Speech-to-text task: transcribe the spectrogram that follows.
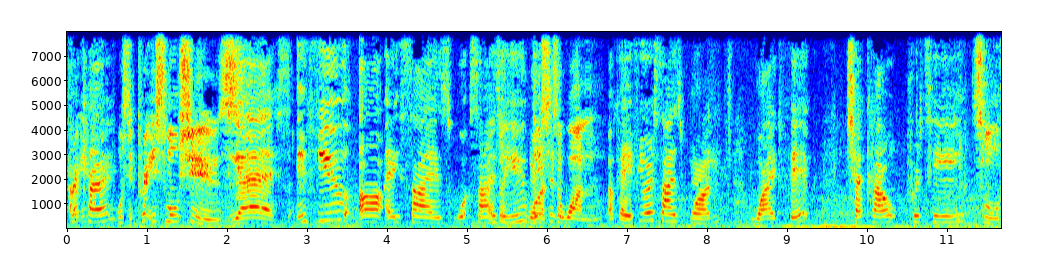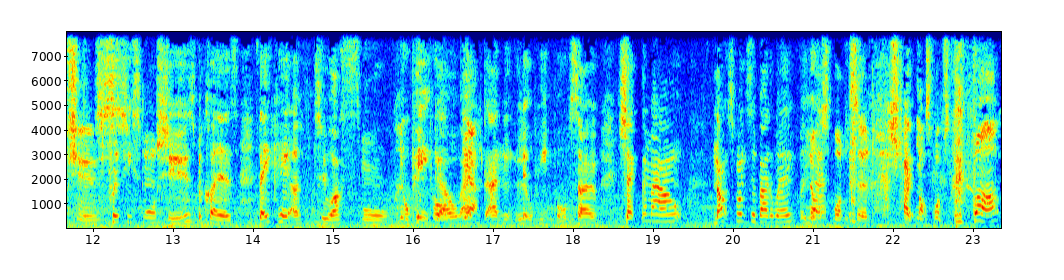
Pretty, Okay. What's it? Pretty small shoes. Yes. If you are a size, what size are you? This is a one. Okay, if you're a size one, wide fit, check out Pretty Small shoes. pretty small shoes because they cater to us small Little people, girl yeah. and, and little people so check them out not sponsored by the way but Not yeah. sponsored. Hashtag not sponsored. But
